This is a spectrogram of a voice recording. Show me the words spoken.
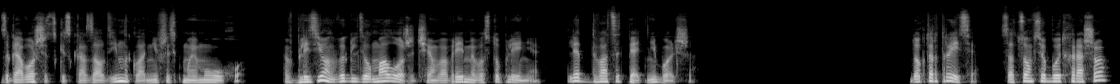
заговорщицки сказал Дин, наклонившись к моему уху. Вблизи он выглядел моложе, чем во время выступления, лет 25, не больше. «Доктор Трейси, с отцом все будет хорошо?»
